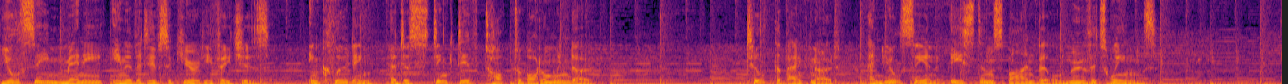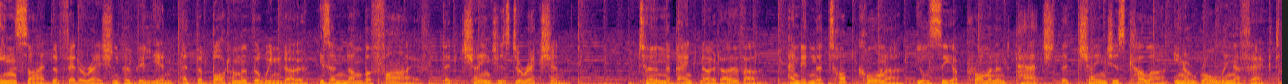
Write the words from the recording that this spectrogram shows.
You'll see many innovative security features, including a distinctive top to bottom window. Tilt the banknote and you'll see an eastern spinebill move its wings. Inside the Federation Pavilion at the bottom of the window is a number 5 that changes direction. Turn the banknote over and in the top corner you'll see a prominent patch that changes colour in a rolling effect.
